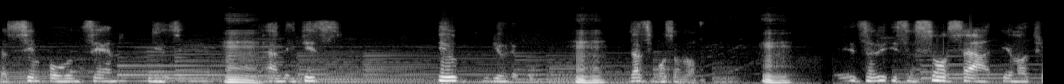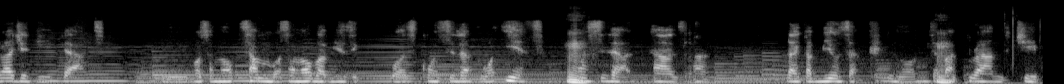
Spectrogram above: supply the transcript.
the simple Zen music, mm. and it is still beautiful. Mm-hmm. That's Bossa Nova. Mm-hmm. It's a, it's a so sad, you know, tragedy that bossa nova, some bossa nova music was considered or is mm. considered as. Uh, like a music, you know, the mm. background chip.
